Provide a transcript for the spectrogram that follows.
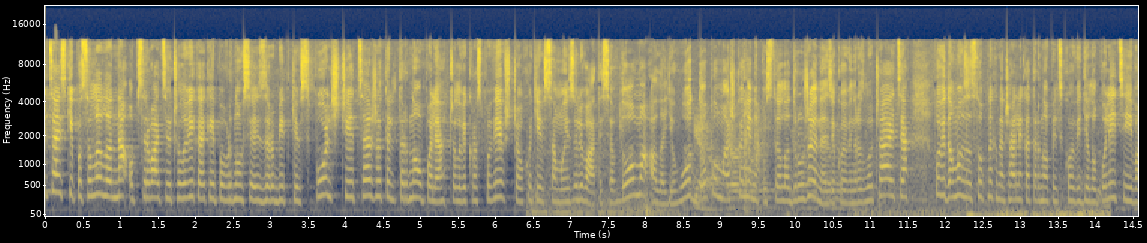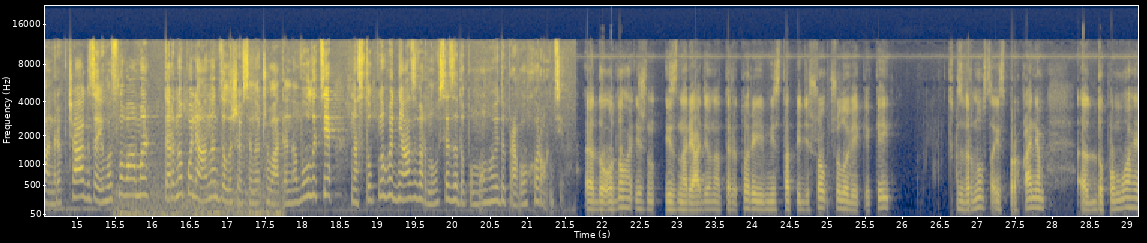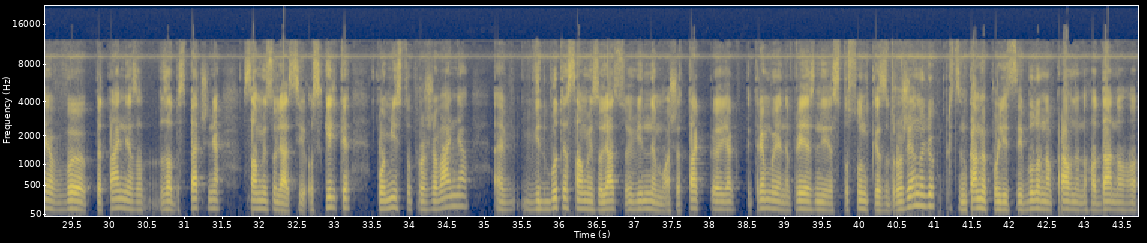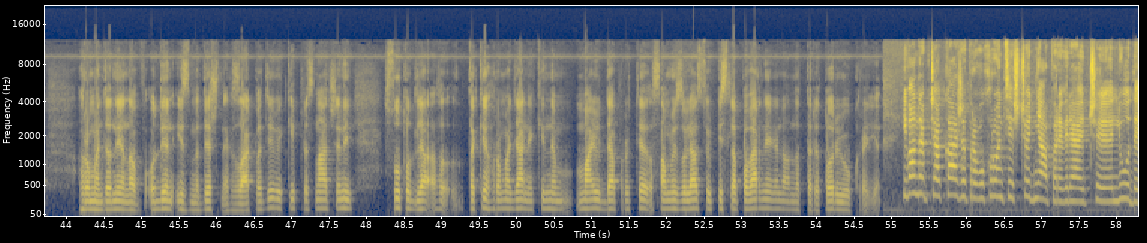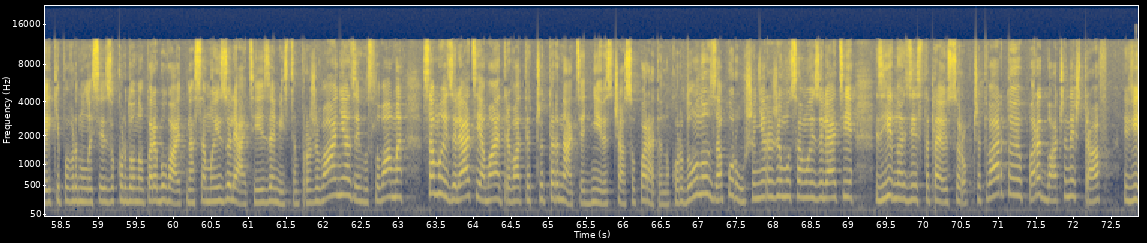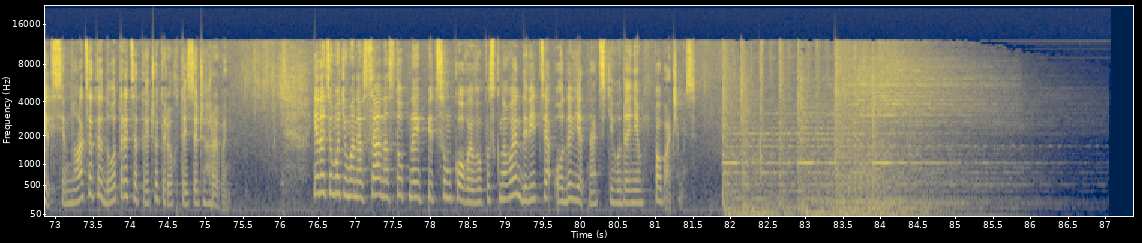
Поліцейські поселили на обсервацію чоловіка, який повернувся із заробітків з Польщі. Це житель Тернополя. Чоловік розповів, що хотів самоізолюватися вдома, але його до помешкання не пустила дружина, з якою він розлучається. Повідомив заступник начальника Тернопільського відділу поліції Іван Рибчак. За його словами, тернополянин залишився ночувати на вулиці. Наступного дня звернувся за допомогою до правоохоронців. Е, до одного із, нарядів на території міста підійшов чоловік, який звернувся із проханням допомоги в питанні забезпечення самоізоляції, оскільки по місту проживання е, відбути самоізоляцію він не може. Так е, як підтримує неприязні стосунки з дружиною, працівниками поліції було направлено даного громадянина в один із медичних закладів, який призначений суто для е, таких громадян, які не мають де пройти самоізоляцію після повернення на, на територію України. Іван Рибчак каже, правоохоронці щодня перевіряють, чи люди, які повернулися із-за кордону, перебувають на самоізоляції за місцем проживання. За його словами, самоізоляція має тривати 14 днів із часу перетину кордону. За порушення режиму самоізоляції, згідно зі статтею 44, передбачений штраф від 17 до 34 тисяч гривень. І на цьому у мене все. Наступний підсумковий випуск новин. Дивіться о 19 годині. Побачимось.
